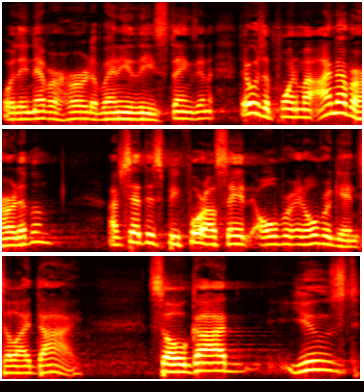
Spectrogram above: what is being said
or they never heard of any of these things. And there was a point in my I never heard of them. I've said this before, I'll say it over and over again until I die. So God used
